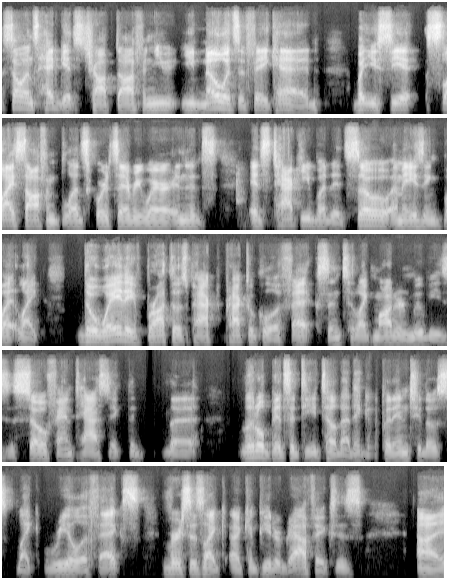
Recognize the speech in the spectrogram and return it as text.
someone's head gets chopped off and you you know it's a fake head but you see it sliced off and blood squirts everywhere and it's it's tacky but it's so amazing but like the way they've brought those pac- practical effects into like modern movies is so fantastic the the little bits of detail that they could put into those like real effects versus like a computer graphics is uh,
